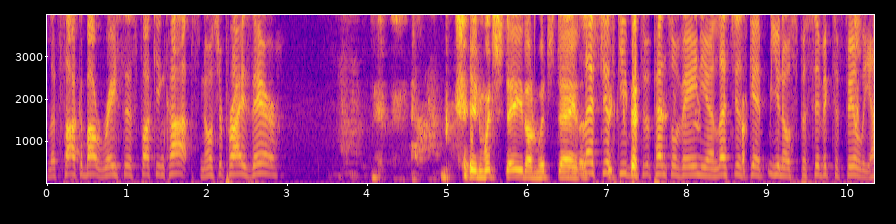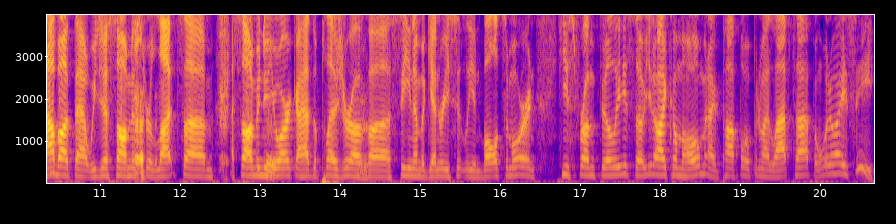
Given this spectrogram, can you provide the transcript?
Let's talk about racist fucking cops. No surprise there. in which state on which day let's, let's just keep it to pennsylvania and let's just get you know specific to philly how about that we just saw mr lutz um, i saw him in new york i had the pleasure of uh, seeing him again recently in baltimore and he's from philly so you know i come home and i pop open my laptop and what do i see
